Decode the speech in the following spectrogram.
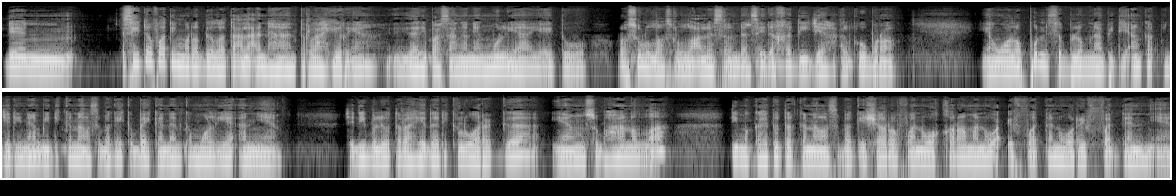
Dan Sayyidah Fatimah radhiyallahu taala anha terlahir ya dari pasangan yang mulia yaitu Rasulullah Sallallahu Alaihi Wasallam dan Sayyidah Khadijah Al Kubra yang walaupun sebelum Nabi diangkat menjadi Nabi dikenal sebagai kebaikan dan kemuliaannya. Jadi beliau terlahir dari keluarga yang subhanallah di Mekah itu terkenal sebagai syarafan wa karaman wa ifwatan wa rifatan ya.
